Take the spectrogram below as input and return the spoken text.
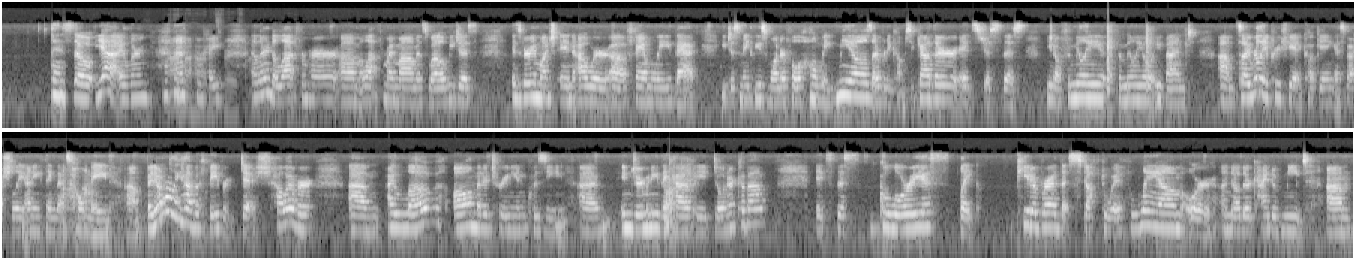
and so yeah i learned uh-huh, right? i learned a lot from her um, a lot from my mom as well. We just it's very much in our uh, family that you just make these wonderful homemade meals everybody comes together. It's just this you know familial familial event. Um, so i really appreciate cooking especially anything that's homemade. Um, but i don't really have a favorite dish. However um, I love all Mediterranean cuisine. Um, in Germany, they have a doner kebab, it's this glorious like pita bread that's stuffed with lamb or another kind of meat. Um,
